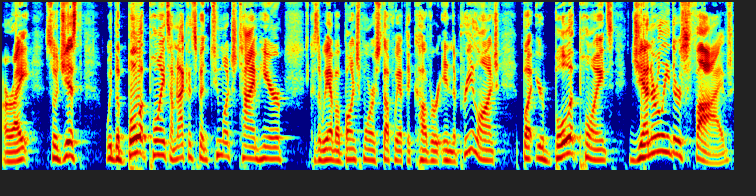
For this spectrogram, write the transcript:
all right so just with the bullet points, I'm not going to spend too much time here because we have a bunch more stuff we have to cover in the pre launch. But your bullet points, generally, there's five.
